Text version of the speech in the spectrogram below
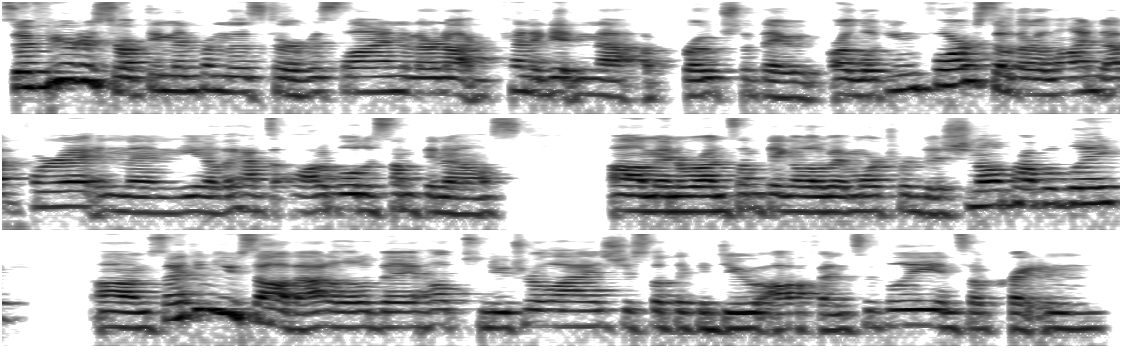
So if you're disrupting them from the service line and they're not kind of getting that approach that they are looking for, so they're lined up for it, and then you know they have to audible to something else um, and run something a little bit more traditional, probably. Um, so I think you saw that a little bit. It helped neutralize just what they could do offensively, and so Creighton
